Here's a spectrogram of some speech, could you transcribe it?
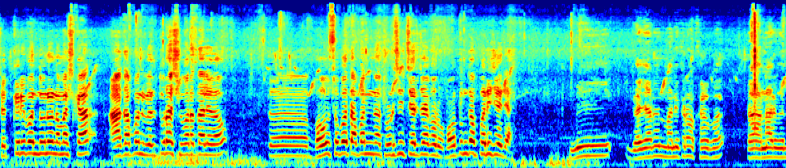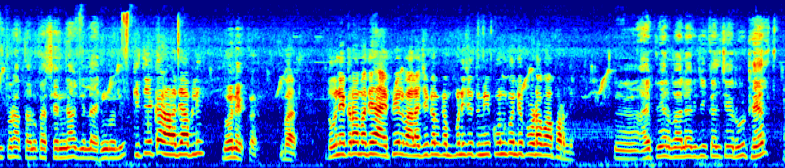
शेतकरी बंधूंनो नमस्कार. आज आपण वेलतुरा शिवारात आलेलो आहोत. तर भाऊ सोबत आपण थोडीशी चर्चा करू. भाऊ तुमचा परिचय द्या. मी गजानन माणिकराव खळबळ राहणार वेलतुरा तालुका सेनगाव जिल्हा हिंगोली. किती एकर हळदी आपली? दोन एकर. बर. दोन एकरामध्ये आय पी एल बायोलॉजिकल कंपनीचे तुम्ही कोणकोणते प्रोडक्ट वापरले? आय पी एल बायोलॉजिकलचे रूट हेल्थ.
